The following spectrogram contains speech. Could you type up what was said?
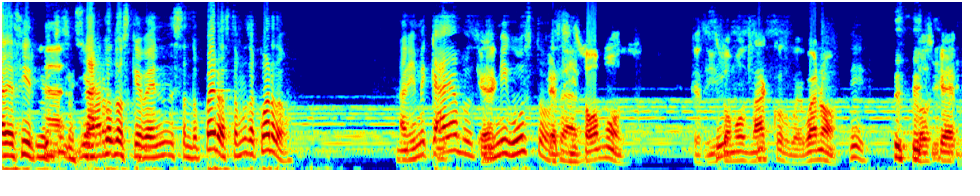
a decir, pinches nacos los que ven estanduperos, ¿estamos de acuerdo? A mí me cagan, pues Que- es mi gusto. Que o sea, sí somos. Que sí, Sí. somos nacos, güey. Bueno, sí. los que,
